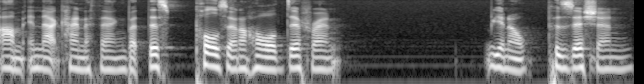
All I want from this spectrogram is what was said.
um, and that kind of thing. But this pulls in a whole different you know, position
